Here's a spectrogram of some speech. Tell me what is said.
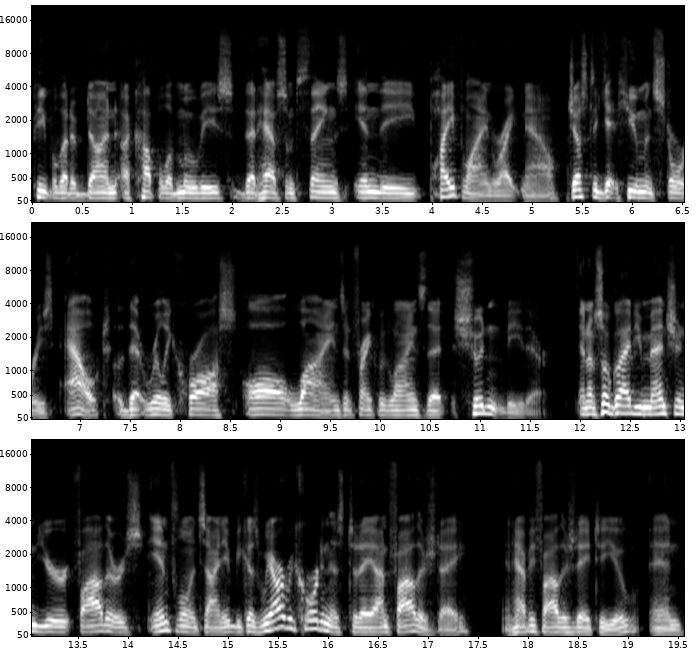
people that have done a couple of movies that have some things in the pipeline right now just to get human stories out that really cross all lines and frankly lines that shouldn't be there. And I'm so glad you mentioned your father's influence on you because we are recording this today on Father's Day. And happy Father's Day to you. And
